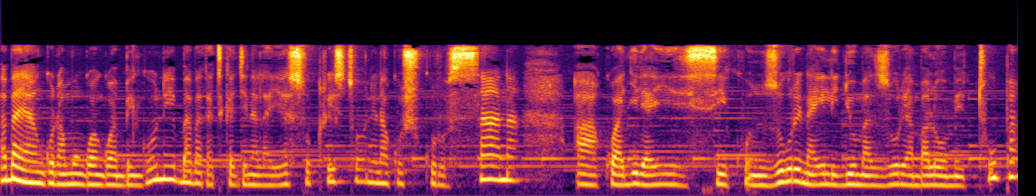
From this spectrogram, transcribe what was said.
Baba yangu na Mungu wangu wa mbinguni, Baba, katika jina la Yesu Kristo, ninakushukuru sana uh, kwa ajili ya hii siku nzuri na hili juma zuri ambalo umetupa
